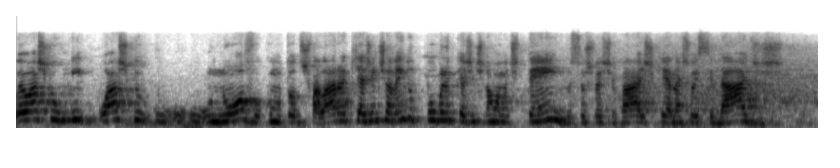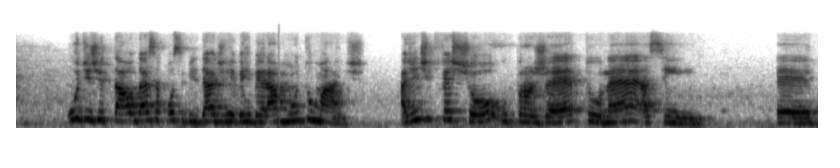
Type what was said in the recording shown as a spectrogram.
eu acho que, o, eu acho que o, o, o, novo, como todos falaram, é que a gente, além do público que a gente normalmente tem dos seus festivais, que é nas suas cidades, o digital dá essa possibilidade de reverberar muito mais. A gente fechou o projeto, né, assim, é,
